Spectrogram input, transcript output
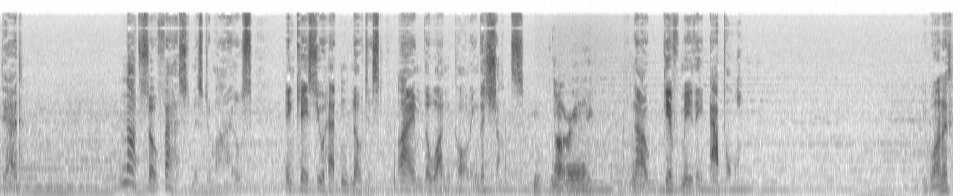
Dad? Not so fast, Mr. Miles. In case you hadn't noticed, I'm the one calling the shots. Not really. Now give me the apple. You want it?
